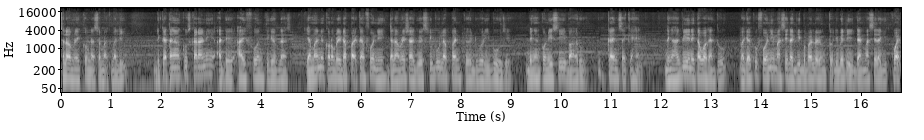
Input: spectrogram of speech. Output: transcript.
Assalamualaikum dan selamat kembali. Dekat tangan aku sekarang ni ada iPhone 13 Yang mana korang boleh dapatkan phone ni dalam range harga 1,800 ke 2,000 je. Dengan kondisi baru, bukan second hand. Dengan harga yang ditawarkan tu Bagi aku phone ni masih lagi berbaloi untuk dibeli Dan masih lagi kuat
